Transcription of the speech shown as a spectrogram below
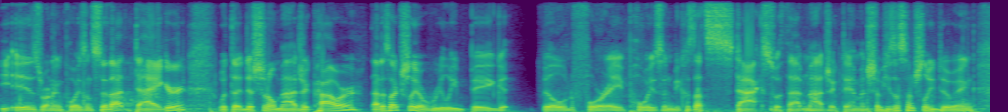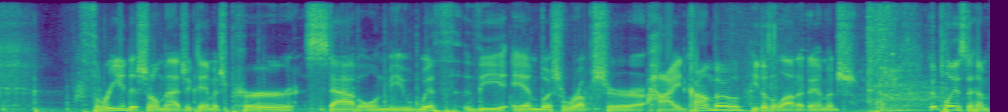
He is running poison. So that dagger with the additional magic power, that is actually a really big build for a poison because that stacks with that magic damage. So he's essentially doing three additional magic damage per stab on me with the ambush rupture hide combo. He does a lot of damage. Good plays to him.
